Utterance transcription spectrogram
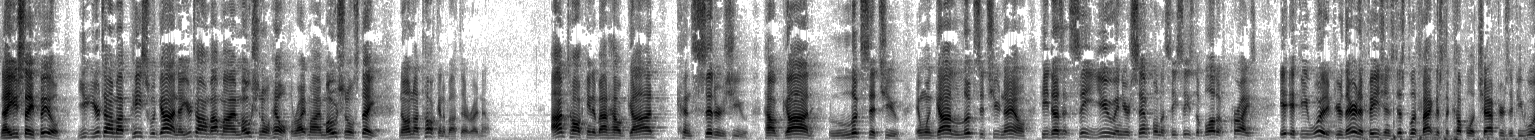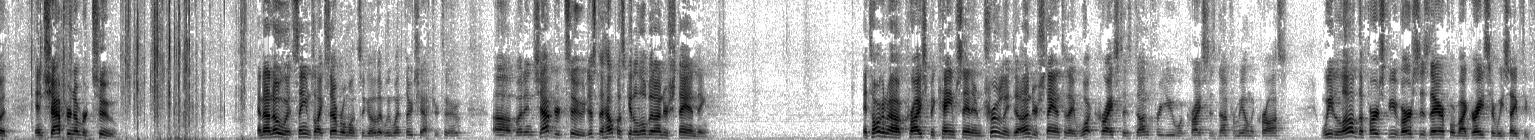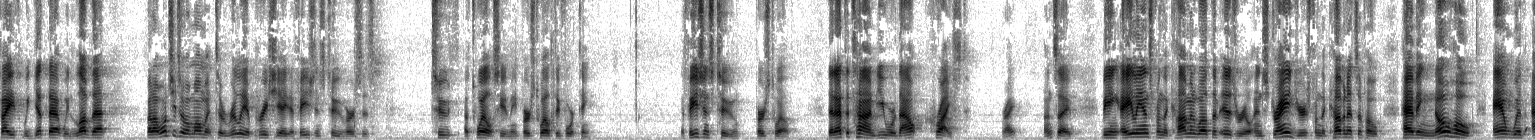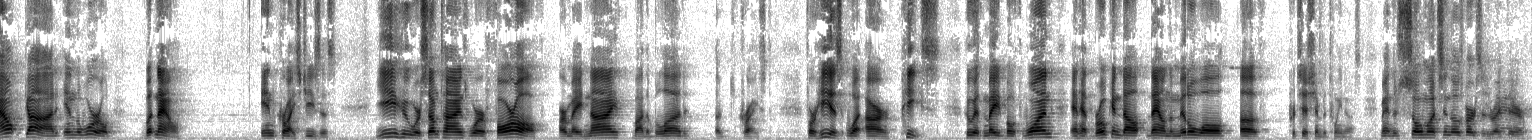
Now you say, Phil, you, you're talking about peace with God. Now you're talking about my emotional health, right? My emotional state. No, I'm not talking about that right now. I'm talking about how God considers you, how God looks at you. And when God looks at you now, He doesn't see you and your sinfulness, He sees the blood of Christ. If you would, if you're there in Ephesians, just flip back just a couple of chapters, if you would. In chapter number two, and I know it seems like several months ago that we went through chapter 2. Uh, but in chapter 2, just to help us get a little bit of understanding, and talking about how Christ became sin, and truly to understand today what Christ has done for you, what Christ has done for me on the cross. We love the first few verses there, for by grace are we saved through faith. We get that, we love that. But I want you to a moment to really appreciate Ephesians 2, verses 2, uh, 12, excuse me, verse 12 through 14. Ephesians 2, verse 12. That at the time you were without Christ, right? Unsaved, being aliens from the commonwealth of Israel and strangers from the covenants of hope, having no hope and without God in the world. But now, in Christ Jesus, ye who were sometimes were far off are made nigh by the blood of Christ. For he is what? Our peace, who hath made both one and hath broken down the middle wall of partition between us. Man, there's so much in those verses right there.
